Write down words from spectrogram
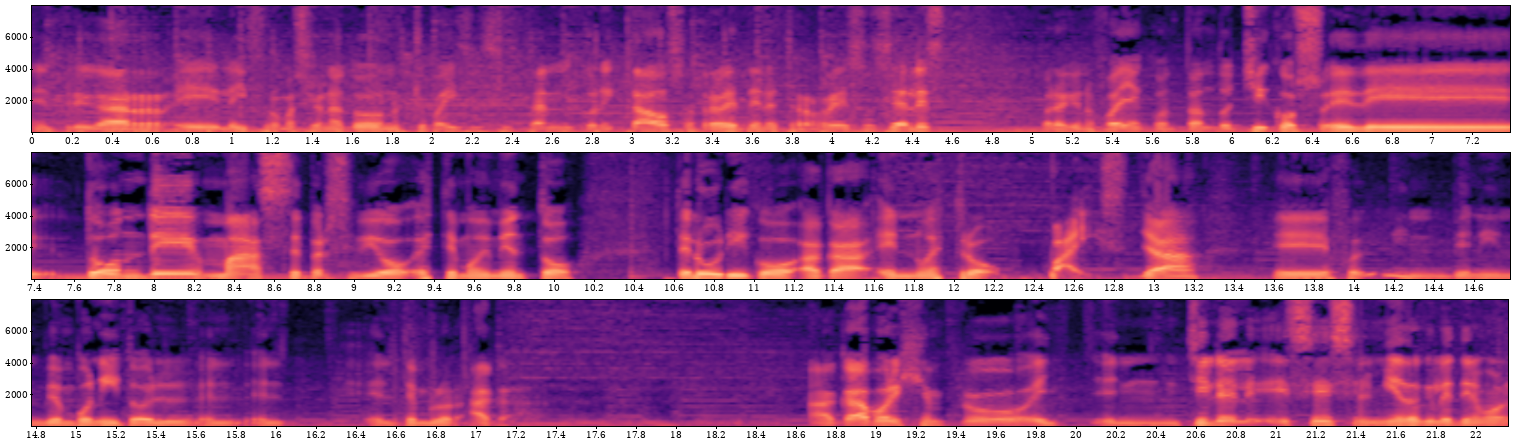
entregar eh, la información a todo nuestro país. Si están conectados a través de nuestras redes sociales, para que nos vayan contando, chicos, eh, de dónde más se percibió este movimiento telúrico acá en nuestro país. ¿Ya? fue bien, bien, bonito el, el temblor. Acá, acá, por ejemplo, en, Chile, ese es el miedo que le tenemos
